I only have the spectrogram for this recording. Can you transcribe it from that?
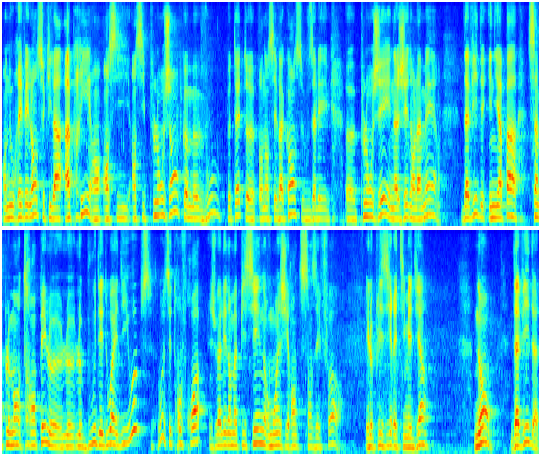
en nous révélant ce qu'il a appris, en, s'y plongeant comme vous, peut-être pendant ces vacances, vous allez euh, plonger et nager dans la mer. David, il n'y a pas simplement trempé le, bout des doigts et dit Oups, oh, c'est trop froid, je vais aller dans ma piscine, au moins j'y rentre sans effort. Et le plaisir est immédiat. Non, David,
